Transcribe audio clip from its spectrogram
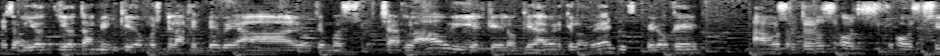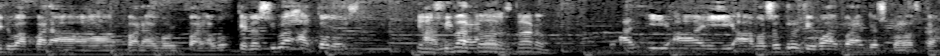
eso, yo, yo también quiero pues que la gente vea lo que hemos charlado y el que lo quiera ver que lo vea y espero que a vosotros os, os sirva para, para, para, que nos sirva a todos. Que nos sirva a todos, claro. Y a, a, vosotros igual para que os conozcan.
